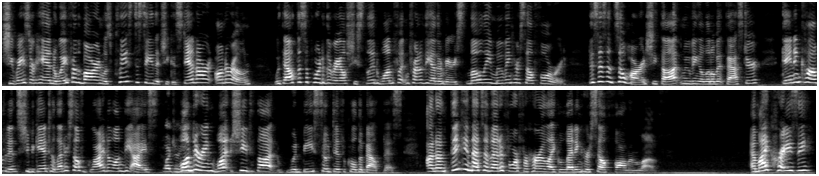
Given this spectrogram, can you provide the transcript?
She raised her hand away from the bar and was pleased to see that she could stand on her own. Without the support of the rail, she slid one foot in front of the other very slowly, moving herself forward. This isn't so hard, she thought, moving a little bit faster. Gaining confidence, she began to let herself glide along the ice, Wondering- wondering what she'd thought would be so difficult about this. And I'm thinking that's a metaphor for her, like, letting herself fall in love. Am I crazy?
